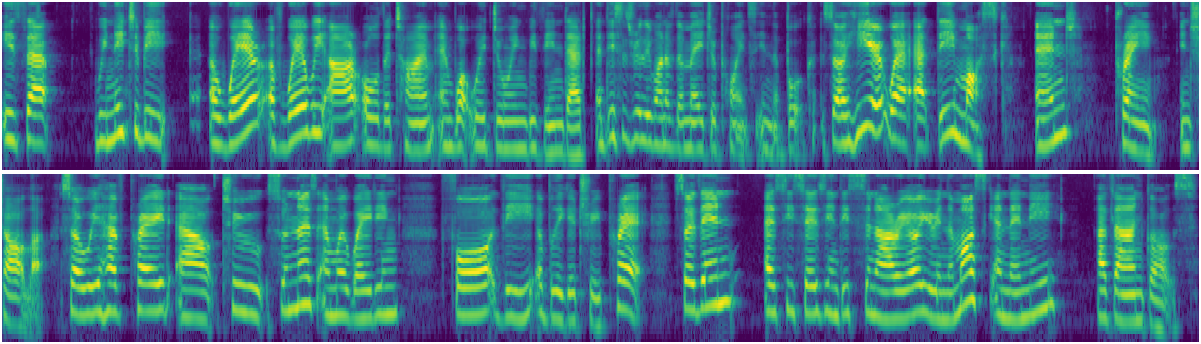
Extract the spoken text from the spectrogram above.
is that we need to be aware of where we are all the time and what we're doing within that. And this is really one of the major points in the book. So here we're at the mosque and praying, inshallah. So we have prayed our two sunnahs and we're waiting for the obligatory prayer. So then, as he says in this scenario, you're in the mosque and then the adhan goes.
